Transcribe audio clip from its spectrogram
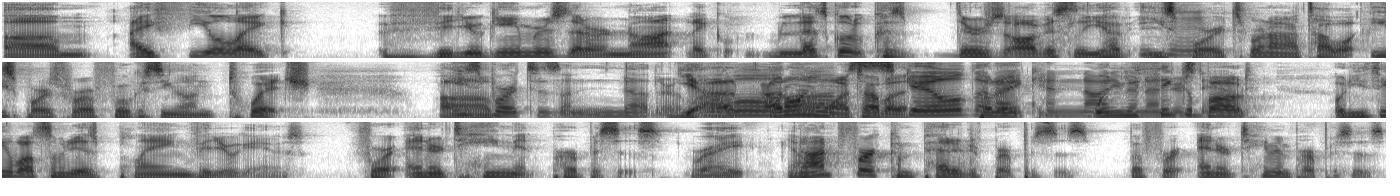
um i feel like video gamers that are not like let's go because there's obviously you have Mm-hmm. esports we're not to talk about esports we're focusing on twitch esports is another um, yeah level I don't even want to talk about skill that that but I like, cannot when even you think understand. about when you think about somebody that's playing video games for entertainment purposes right? Not for competitive purposes but for entertainment purposes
